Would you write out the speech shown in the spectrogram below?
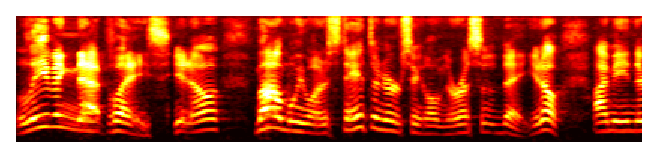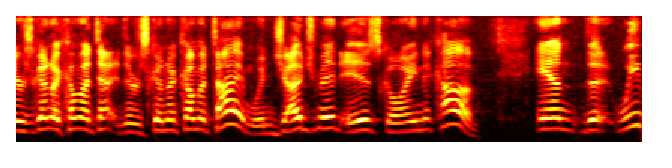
leaving that place. You know, mom, we want to stay at the nursing home the rest of the day. You know, I mean, there's going to come a time. There's going to come a time when judgment is going to come. And the, we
